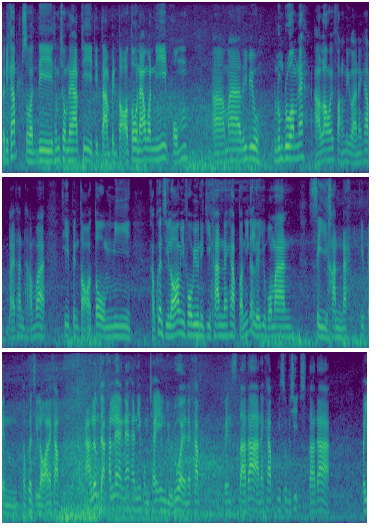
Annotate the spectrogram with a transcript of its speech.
วัสดีครับ สวัสดีท่านผู้ชมนะครับที่ติดตามเป็นต่อออโต้นะวันนี้ผมามารีวิวรวมๆนะเอาเล่าให้ฟังดีกว่านะครับหลายท่านถามว่าที่เป็นต่อออโต้มีขับเคลื่อนสีล้อมีโฟวิวในกี่คันนะครับตอนนี้ก็เหลืออยู่ประมาณ 4 คันนะที่เป็นขับเคลื่อนสีล้อนะครับเริ่มจากคันแรกนะอันนี้ผมใช้เองอยู่ด้วยนะครับเป็น s t a r d a นะครับ Mitsubishi s t a r d a ปี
